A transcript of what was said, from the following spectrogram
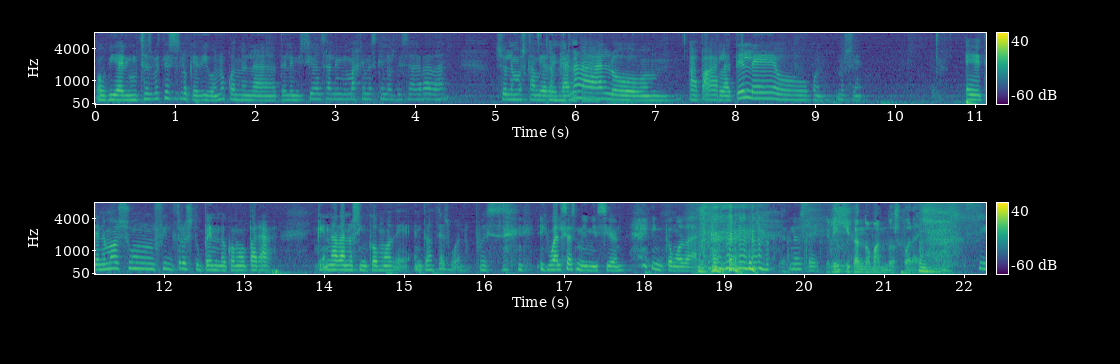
obviar y muchas veces es lo que digo, ¿no? Cuando en la televisión salen imágenes que nos desagradan, solemos cambiar de Cambiar de canal o mm, apagar la tele o bueno, no sé. Eh, tenemos un filtro estupendo como para que nada nos incomode. Entonces, bueno, pues igual esa es mi misión, incomodar. no sé. El ir quitando mandos por ahí. Sí,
